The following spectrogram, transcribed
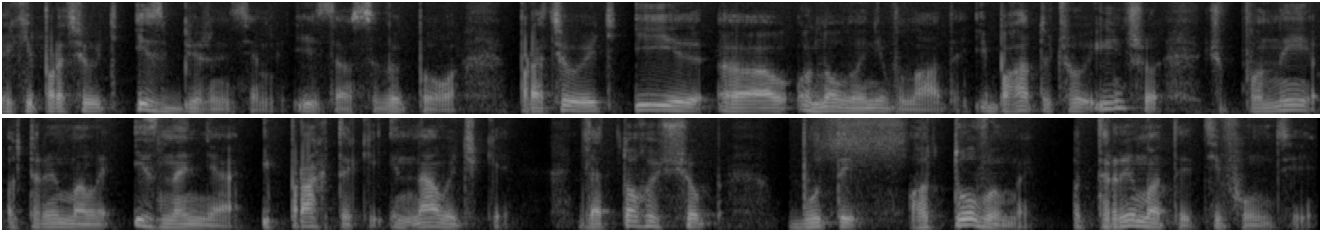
які працюють і з біженцями, і з ВПО, працюють і е, оновлені влади, і багато чого іншого, щоб вони отримали і знання, і практики, і навички для того, щоб бути готовими отримати ці функції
